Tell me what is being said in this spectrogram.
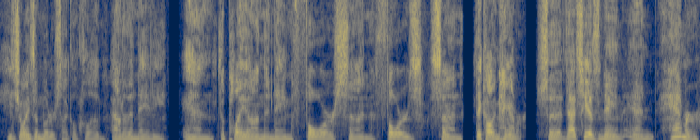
He joins a motorcycle club out of the Navy, and the play on the name Thor son, Thor's son, they call him Hammer. So that's his name. And Hammer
